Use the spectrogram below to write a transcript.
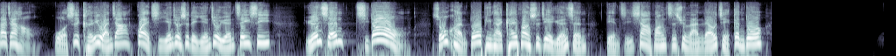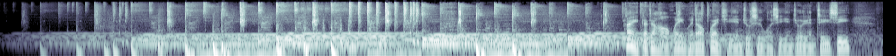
大家好，我是可莉玩家怪奇研究室的研究员 JC。原神启动，首款多平台开放世界原神，点击下方资讯栏了解更多。嗨，大家好，欢迎回到怪奇研究室，我是研究员 JC。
